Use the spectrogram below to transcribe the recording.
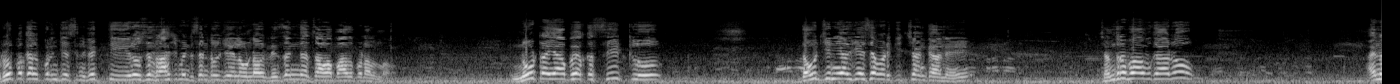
రూపకల్పన చేసిన వ్యక్తి ఈ రోజు రాజమండ్రి సెంట్రల్ జైల్లో ఉండాలి. నిజంగా చాలా బాధపడాలి మనం. నూట యాభై ఒక్క సీట్లు దౌర్జన్యాలు చేసేవాడికి ఇచ్చాం కానీ చంద్రబాబు గారు ఆయన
